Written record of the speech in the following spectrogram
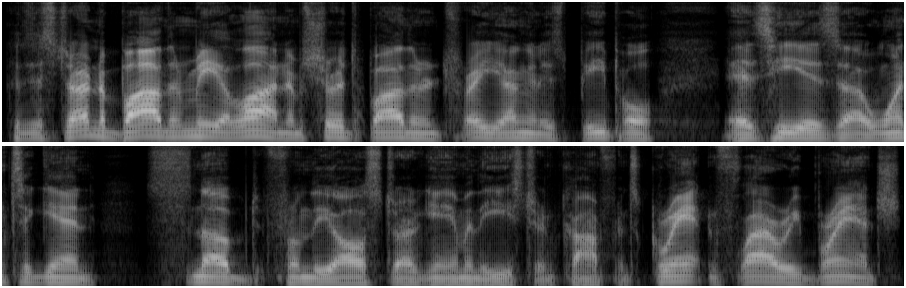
Because it's starting to bother me a lot, and I'm sure it's bothering Trae Young and his people as he is uh, once again snubbed from the All Star game in the Eastern Conference. Grant and Flowery Branch,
